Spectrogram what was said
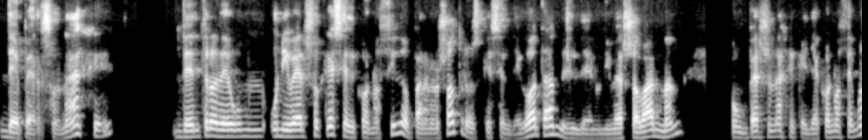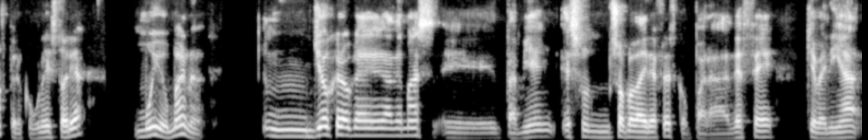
de personaje dentro de un universo que es el conocido para nosotros, que es el de Gotham, el del universo Batman, un personaje que ya conocemos, pero con una historia muy humana. mm, yo creo que además eh, también es un soplo de aire fresco para DC que venía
